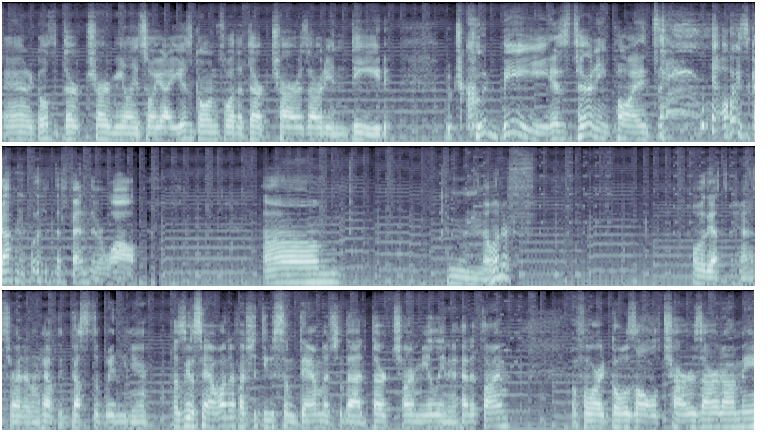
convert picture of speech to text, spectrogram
And it goes to Dark Charmeleon, so yeah, he is going for the Dark Charizard indeed which could be his turning point. oh, he's got another defender, wow. Um, hmm, I wonder if... Oh, that's, yeah, that's right, I don't have the Gust of Wind here. I was gonna say, I wonder if I should do some damage to that Dark Charmeleon ahead of time, before it goes all Charizard on me.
